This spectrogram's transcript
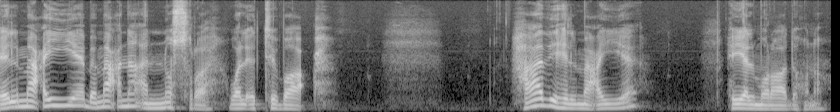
المعية بمعنى النصرة والاتباع. هذه المعية هي المراد هنا.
